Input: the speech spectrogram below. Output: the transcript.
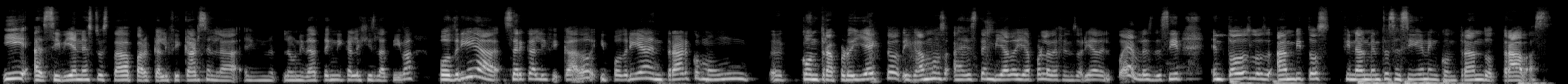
Y ah, si bien esto estaba para calificarse en la, en la unidad técnica legislativa, podría ser calificado y podría entrar como un eh, contraproyecto, digamos, a este enviado ya por la Defensoría del Pueblo. Es decir, en todos los ámbitos finalmente se siguen encontrando trabas.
